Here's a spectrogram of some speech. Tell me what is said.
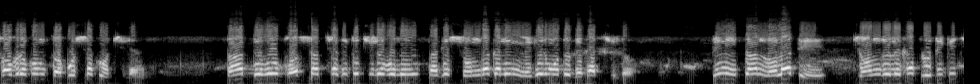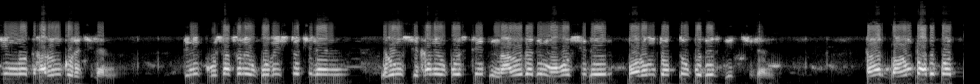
সব রকম তপস্যা করছিলেন। তার দেহ ভস্মাচ্ছাদিত ছিল বলে তাকে সন্ধ্যাকালীন মেঘের মতো দেখাচ্ছিল। তিনি তার ললাটে চন্দ্রলেখা প্রতীকী চিহ্ন ধারণ করেছিলেন। তিনি কুশাসনে উপবিষ্ট ছিলেন এবং সেখানে উপস্থিত নারদাদি মহর্ষিদের পরম তত্ত্ব উপদেশ দিচ্ছিলেন। তার বাম পাদপদ্ম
